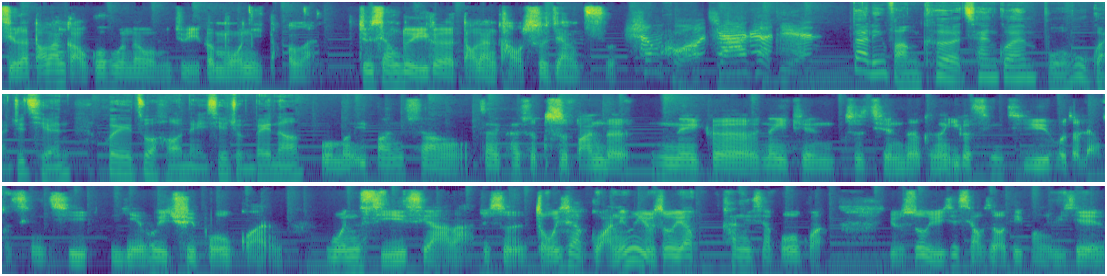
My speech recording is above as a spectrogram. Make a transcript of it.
写了导览稿过后呢，我们就一个模拟导览，就相对于一个导览考试这样子。生活加热点，带领访客参观博物馆之前会做好哪些准备呢？我们一般上在开始值班的那个那一天之前的，可能一个星期或者两个星期，也会去博物馆温习一下啦，就是走一下馆，因为有时候要看一下博物馆，有时候有一些小小的地方有一些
